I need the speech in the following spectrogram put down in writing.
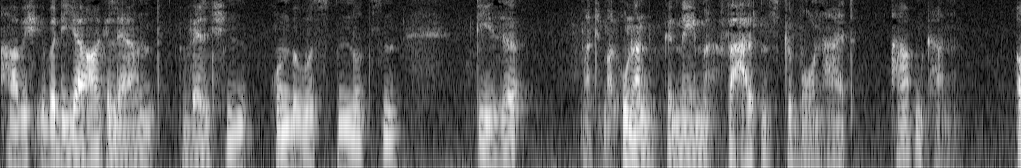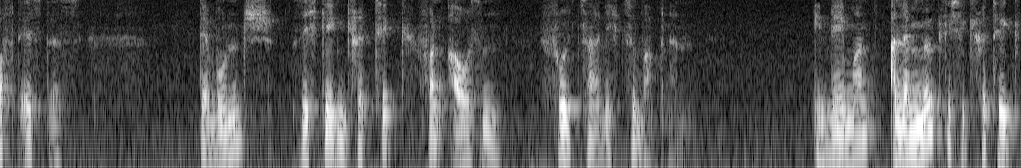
habe ich über die Jahre gelernt, welchen unbewussten Nutzen diese manchmal unangenehme Verhaltensgewohnheit haben kann. Oft ist es der Wunsch, sich gegen Kritik von außen frühzeitig zu wappnen, indem man alle mögliche Kritik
